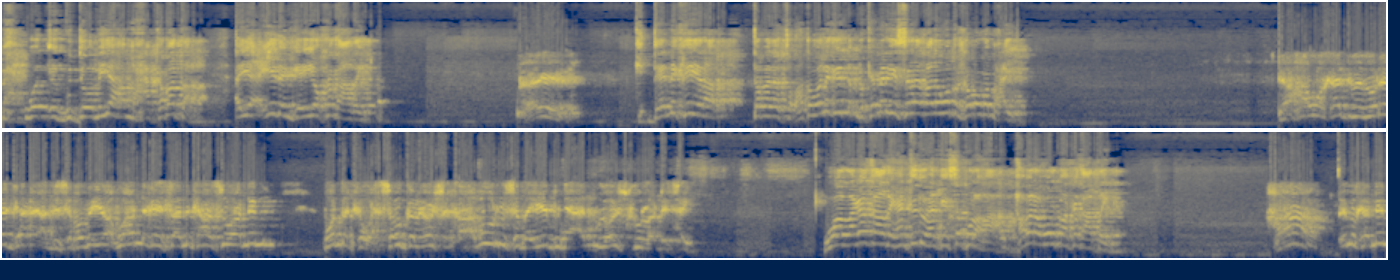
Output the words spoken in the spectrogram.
max- wa- guddoomiyaha maxkamadda ayaa ciidan geeyo ka qaaday dee ninkii yaraa dabadeeto hadda waa ninkii kamerigiisa laga qaaday waddanka uga baxay. Waa kaa dibad wareega cabdisababiya waa dhagaysaa ninkaasi waa nin waddanka wax soo galay oo shaqa abuur u sameeyey bini aadmiga oo iskuul la dhisay. Waa laga qaaday hantiduu hargeysa ku lahaa. Habana walbaa ka qaatay. Haa iminka nin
